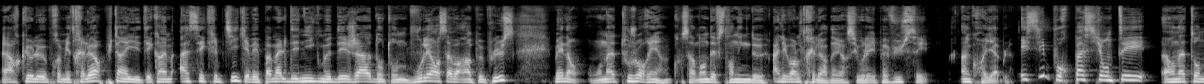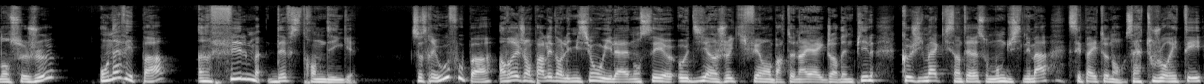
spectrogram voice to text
Alors que le premier trailer, putain, il était quand même assez cryptique. Il y avait pas mal d'énigmes déjà dont on voulait en savoir un peu plus. Mais non, on n'a toujours rien concernant Death Stranding 2. Allez voir le trailer d'ailleurs si vous l'avez pas vu, c'est incroyable. Et si pour patienter en attendant ce jeu, on n'avait pas un film Death Stranding? Ce serait ouf ou pas? En vrai, j'en parlais dans l'émission où il a annoncé euh, Audi, un jeu qu'il fait en partenariat avec Jordan Peele. Kojima qui s'intéresse au monde du cinéma, c'est pas étonnant. Ça a toujours été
